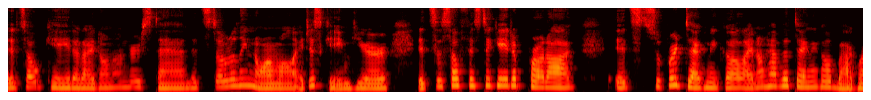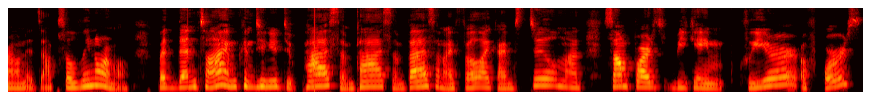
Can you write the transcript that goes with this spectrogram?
it's okay that I don't understand. It's totally normal. I just came here. It's a sophisticated product. It's super technical. I don't have the technical background. It's absolutely normal. But then time continued to pass and pass and pass. And I felt like I'm still not, some parts became clear, of course,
